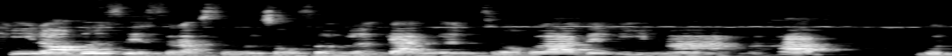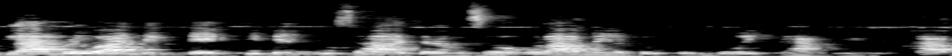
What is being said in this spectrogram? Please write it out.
พี่น้องเพื่อนสนิทสนับสนุนส่งเสริมเรื่องการเงินโชคลาภได้ดีมากนะครับ บุตรหลานบริวารเด็กๆ ที่เป็นผู้ชายจะนำโชคลาภให้กับตัวคุณด้วยอีกทางหนึ่งครับ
